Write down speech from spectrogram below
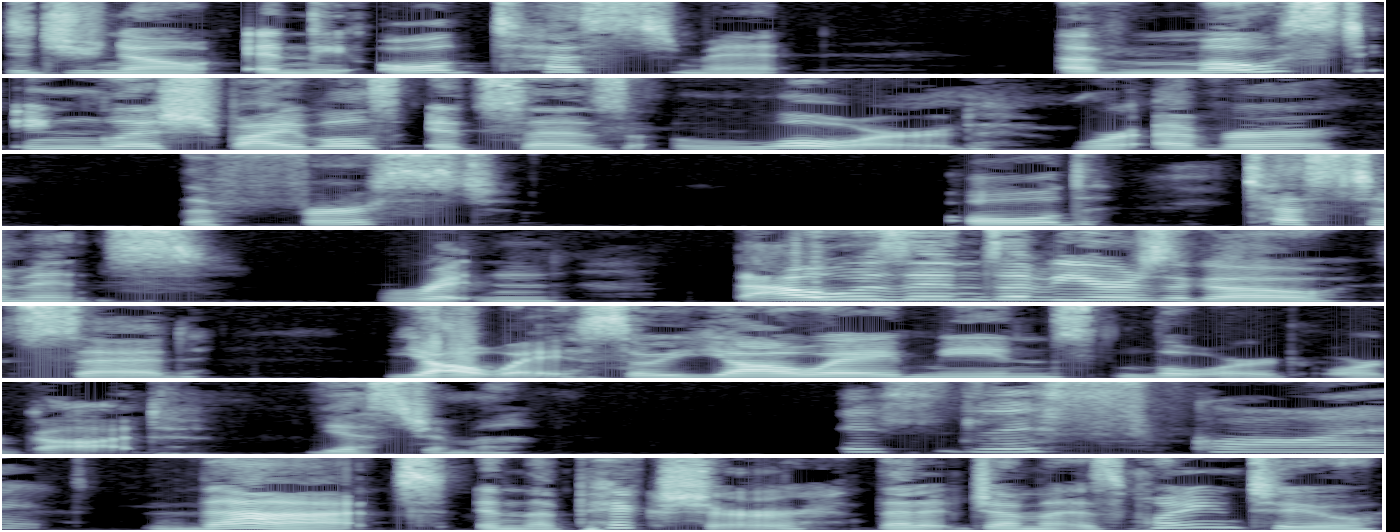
Did you know in the Old Testament of most English Bibles, it says Lord wherever the first Old Testaments written thousands of years ago said Yahweh. So Yahweh means Lord or God. Yes, Gemma. Is this God? That in the picture that it, Gemma is pointing to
